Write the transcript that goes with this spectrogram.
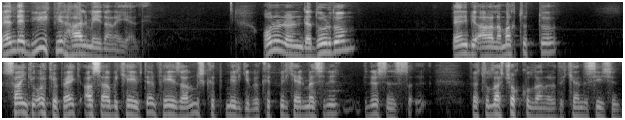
Bende büyük bir hal meydana geldi. Onun önünde durdum. Beni bir ağlamak tuttu. Sanki o köpek ashab-ı keyiften feyiz almış kıtmir gibi. Kıtmir kelimesini bilirsiniz. Fethullah çok kullanırdı kendisi için.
